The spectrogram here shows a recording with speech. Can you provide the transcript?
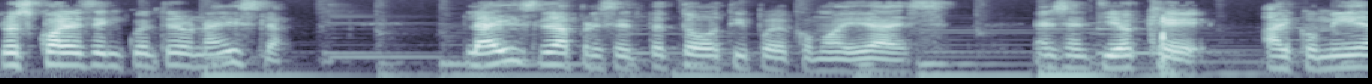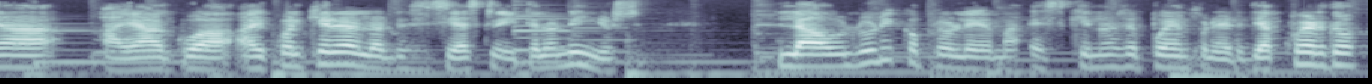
los cuales se encuentran en una isla. La isla presenta todo tipo de comodidades, en sentido que hay comida, hay agua, hay cualquiera de las necesidades que necesitan los niños. La, el único problema es que no se pueden poner de acuerdo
